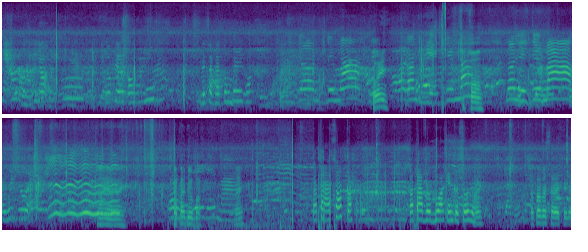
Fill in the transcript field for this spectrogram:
Cái áo đầu nào nó vô. Cô phê con mua. Mais ça va tomber quoi. thôi tu prends thôi rồi papa doit boire ouais Papa a soif quoi. Papa veut boire quelque chose. ouais papa va s'arrêter là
